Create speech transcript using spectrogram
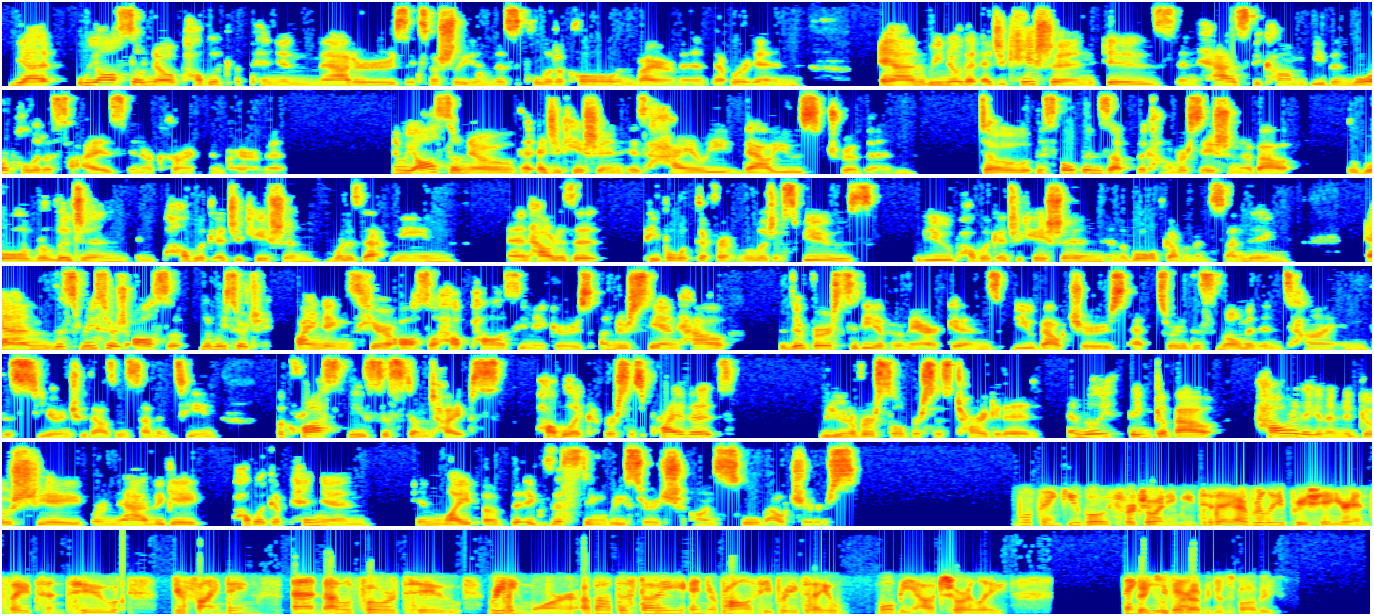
Yet, we also know public opinion matters, especially in this political environment that we're in. And we know that education is and has become even more politicized in our current environment. And we also know that education is highly values driven. So this opens up the conversation about the role of religion in public education. What does that mean? And how does it, people with different religious views, view public education and the role of government spending? And this research also, the research findings here also help policymakers understand how the diversity of Americans view vouchers at sort of this moment in time this year in 2017 across these system types, public versus private, universal versus targeted and really think about how are they going to negotiate or navigate public opinion in light of the existing research on school vouchers. Well, thank you both for joining me today. I really appreciate your insights into your findings, and I look forward to reading more about the study in your policy briefs that will be out shortly. Thank, thank you, you for having us, Bobby.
